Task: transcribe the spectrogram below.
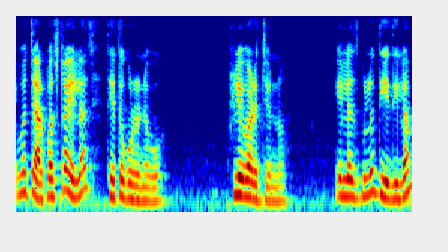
এবার চার পাঁচটা এলাচ থেতো করে নেব ফ্লেভারের জন্য। এলাচগুলো দিয়ে দিলাম।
